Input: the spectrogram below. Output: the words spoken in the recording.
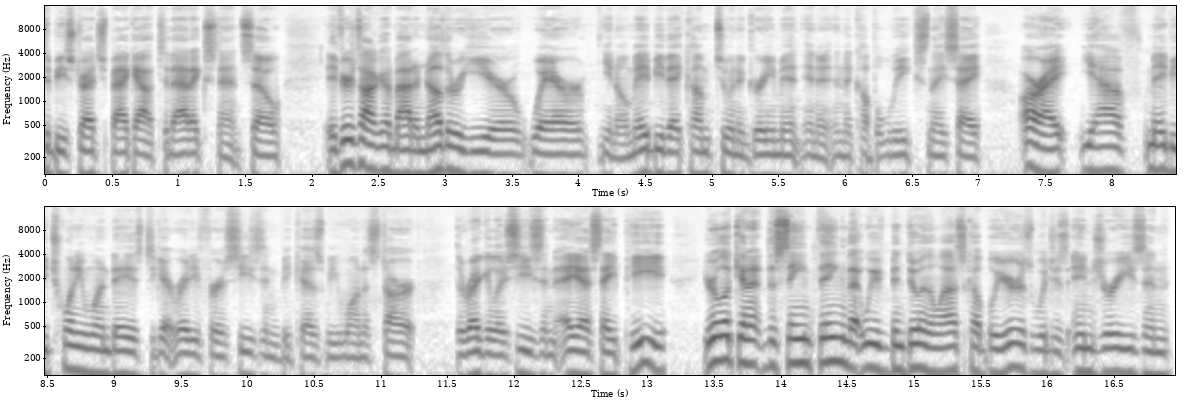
to be stretched back out to that extent. So if you're talking about another year where, you know, maybe they come to an agreement in a, in a couple weeks and they say, all right, you have maybe 21 days to get ready for a season because we want to start the regular season ASAP, you're looking at the same thing that we've been doing the last couple years, which is injuries and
